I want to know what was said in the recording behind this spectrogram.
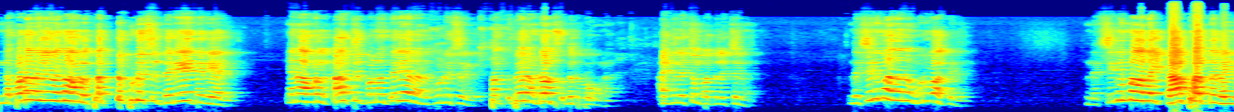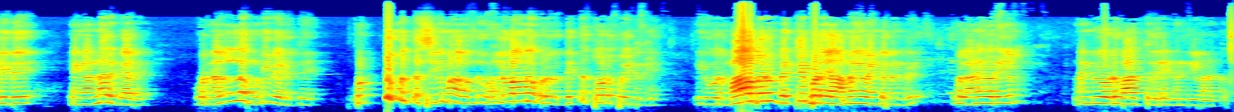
இந்த படம் வெளியே வந்து அவங்களுக்கு பத்து ப்ரொடியூசர் தெரியவே தெரியாது. ஏன்னா அவங்களுக்கு டார்ச்சர் பண்ண தெரியாது அந்த ப்ரொடியூசருக்கு பத்து பேர் அட்வான்ஸ் கொடுத்துட்டு போவாங்க. அஞ்சு லட்சம் பத்து லட்சம் இந்த சினிமா தானே உருவாக்குது. இந்த சினிமாவை காப்பாற்ற வேண்டியது எங்க அண்ணா இருக்காரு. ஒரு நல்ல முடிவு எடுத்து ஒட்டுமொத்த சினிமா வந்து வலுவான ஒரு திட்டத்தோடு போயிட்டு இருக்கு இது ஒரு மாபெரும் வெற்றி படைய அமைய வேண்டும் என்று உங்கள் அனைவரையும் நன்றியோடு வாழ்த்துகிறேன். நன்றி வணக்கம்.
